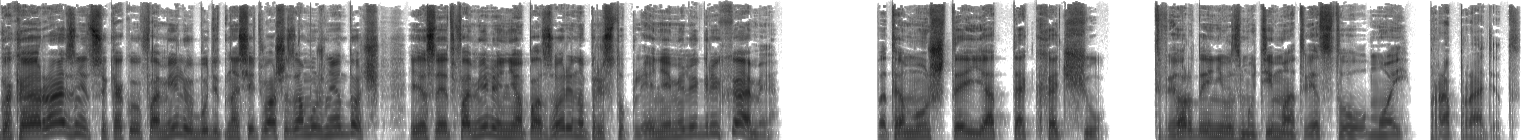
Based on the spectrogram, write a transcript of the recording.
Какая разница, какую фамилию будет носить ваша замужняя дочь, если эта фамилия не опозорена преступлениями или грехами? Потому что я так хочу, твердо и невозмутимо ответствовал мой прапрадед.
